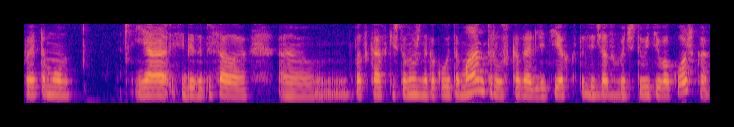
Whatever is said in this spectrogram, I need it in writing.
Поэтому я себе записала подсказки, что нужно какую-то мантру сказать для тех, кто сейчас mm-hmm. хочет выйти в окошко.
